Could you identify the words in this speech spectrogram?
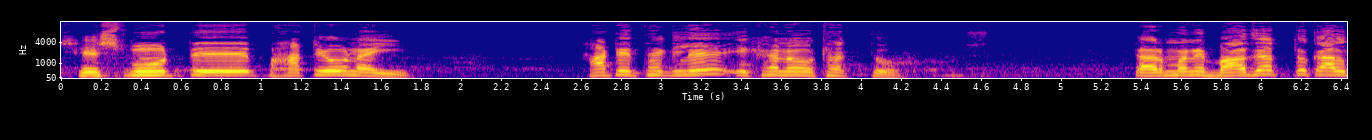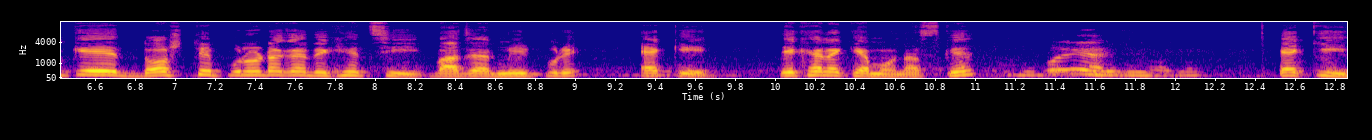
শেষ মুহূর্তে হাটেও নাই। হাটে থাকলে এখানেও থাকতো। তার মানে বাজার তো কালকে দশ থেকে পনেরো টাকা দেখেছি, বাজার মিরপুরে একে। এখানে কেমন আজকে? একই।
